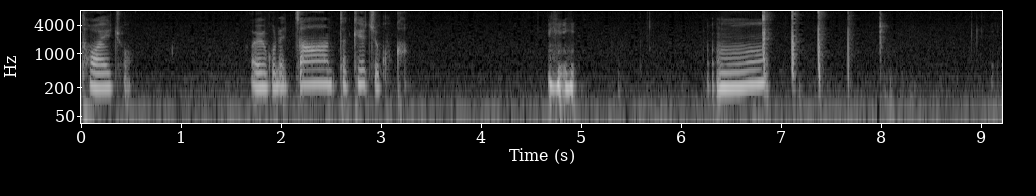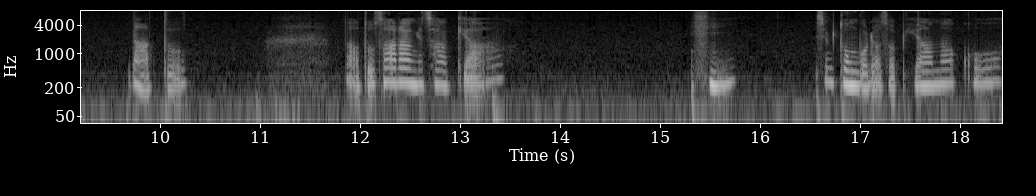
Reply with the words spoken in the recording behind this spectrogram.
더 해줘. 얼굴에 짠뜩 해주고 가. 음. 나도. 나도 사랑해, 자기야. 심통 부려서 미안하고.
